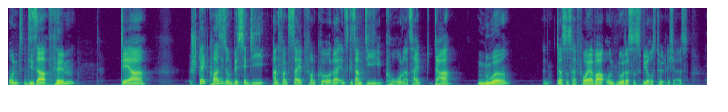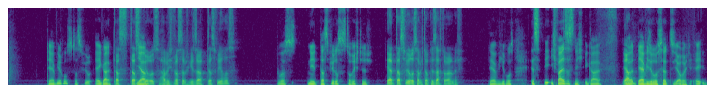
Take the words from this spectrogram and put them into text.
Und dieser Film, der stellt quasi so ein bisschen die Anfangszeit von oder insgesamt die Corona-Zeit dar, nur dass es halt vorher war und nur, dass das Virus tödlicher ist. Der Virus? Das Virus? Egal. Das, das Ja. Virus. Habe ich, was habe ich gesagt? Das Virus? Du hast. Nee, das Virus ist doch richtig. Ja, das Virus habe ich doch gesagt, oder nicht? Der Virus. Ist, ich weiß es nicht, egal. Ja. Aber der Virus hört sich auch richtig. Ey,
